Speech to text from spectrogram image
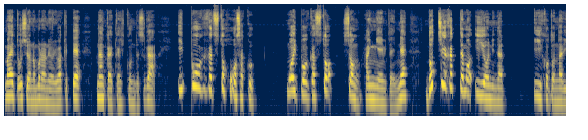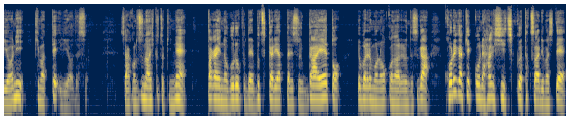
前と後ろの村のように分けて何回か引くんですが一方が勝つと豊作もう一方が勝つと子孫繁栄みたいにねどっちが勝ってもいいようにないいことになるように決まっているようです。さあこの綱を引く時にね互いのグループでぶつかり合ったりするガエと呼ばれるものが行われるんですがこれが結構ね激しい地区がたくさんありまして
